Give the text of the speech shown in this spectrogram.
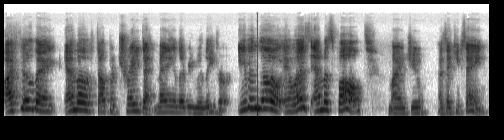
I feel like Emma felt betrayed that Manny and Liberty would leave her, even though it was Emma's fault, mind you, as I keep saying.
